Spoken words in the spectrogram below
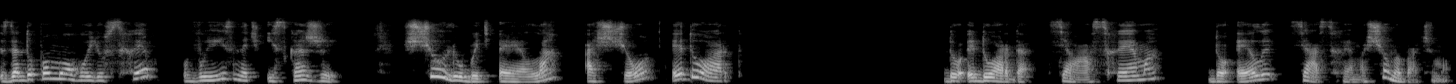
За допомогою схем визнач і скажи, що любить Елла, а що Едуард. До Едуарда ця схема, до Ели ця схема. Що ми бачимо?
